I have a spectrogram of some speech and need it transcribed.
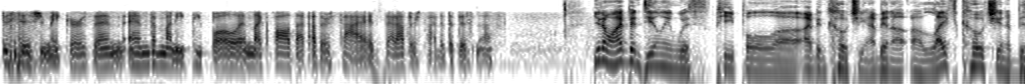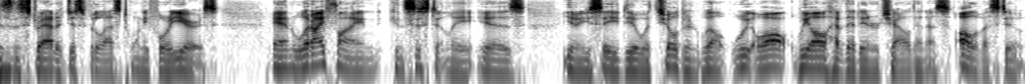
decision makers and, and the money people and like all that other side, that other side of the business. You know, I've been dealing with people, uh, I've been coaching. I've been a, a life coach and a business strategist for the last 24 years. And what I find consistently is, you know, you say you deal with children. Well, we all we all have that inner child in us. All of us do,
